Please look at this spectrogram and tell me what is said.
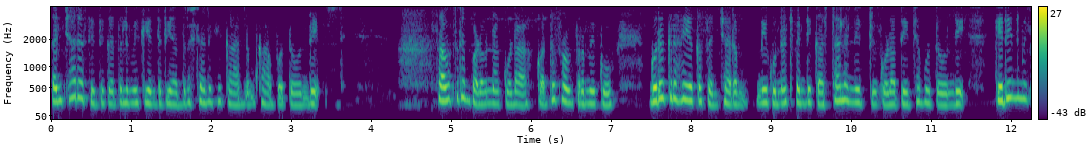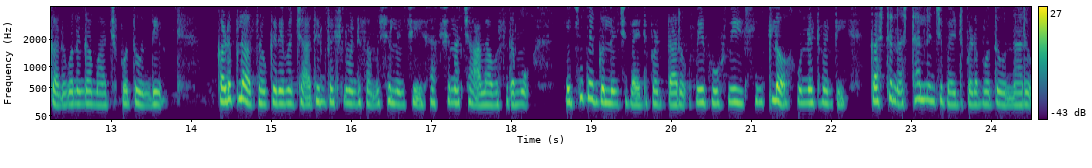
సంచార స్థితిగతులు మీకు ఇంతటి అదృష్టానికి కారణం కాబోతుంది. సంవత్సరం పొడవునా కూడా కొత్త సంవత్సరం మీకు గురుగ్రహ యొక్క సంచారం మీకు ఉన్నటువంటి కష్టాలన్నింటినీ కూడా తీర్చబోతూ ఉంది కెరీర్ మీకు అనుగుణంగా మార్చిపోతూ ఉంది కడుపులో అసౌకర్యం ఛాతి ఇన్ఫెక్షన్ వంటి సమస్యల నుంచి రక్షణ చాలా అవసరము. హెచ్చు తగ్గుల నుంచి బయటపడతారు. మీకు మీ ఇంట్లో ఉన్నటువంటి కష్ట నష్టాల నుంచి బయటపడబోతూ ఉన్నారు.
